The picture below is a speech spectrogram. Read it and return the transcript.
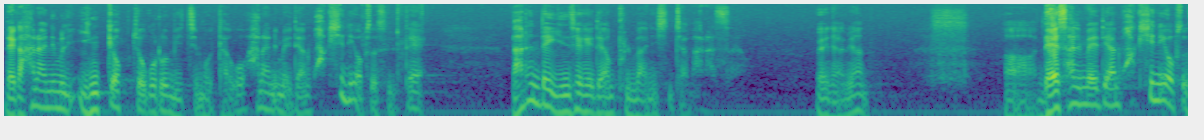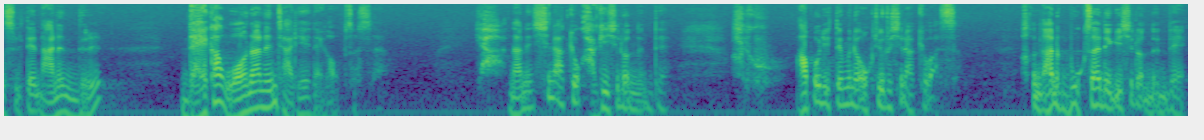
내가 하나님을 인격적으로 믿지 못하고 하나님에 대한 확신이 없었을 때 나는 내 인생에 대한 불만이 진짜 많았어요. 왜냐하면 어, 내 삶에 대한 확신이 없었을 때 나는 늘 내가 원하는 자리에 내가 없었어요. 야, 나는 신학교 가기 싫었는데, 아이고, 아버지 때문에 억지로 신학교 왔어. 나는 목사 되기 싫었는데,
